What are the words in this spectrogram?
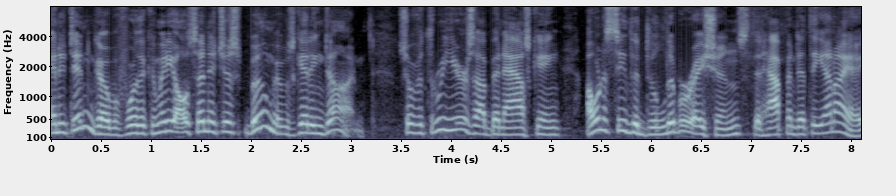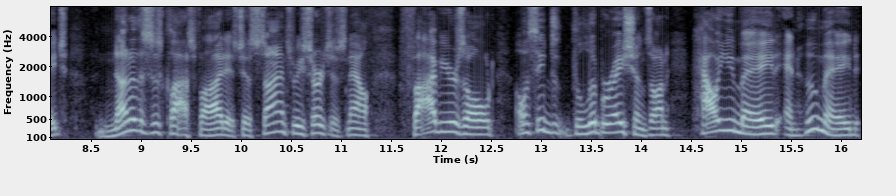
And it didn't go before the committee. All of a sudden, it just, boom, it was getting done. So for three years, I've been asking, I want to see the deliberations that happened at the NIH. None of this is classified. It's just science research. It's now five years old. I want to see deliberations on how you made and who made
